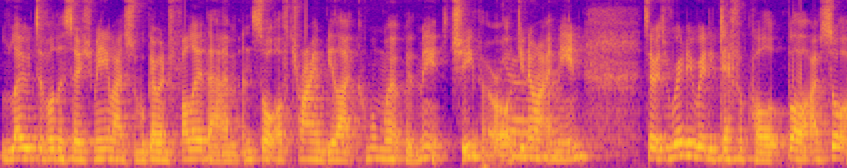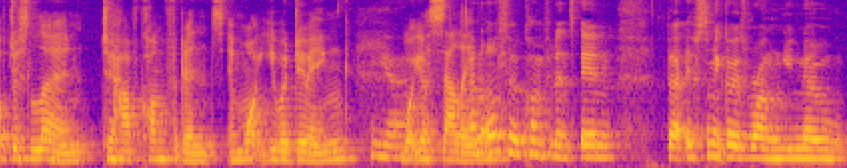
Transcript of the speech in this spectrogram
loads of other social media managers will go and follow them and sort of try and be like, Come and work with me, it's cheaper, or do you know what I mean? So it's really, really difficult, but I've sort of just learned to have confidence in what you are doing, Yeah. what you're selling. and also confidence in that if something goes wrong, you know,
